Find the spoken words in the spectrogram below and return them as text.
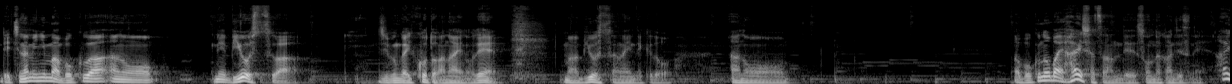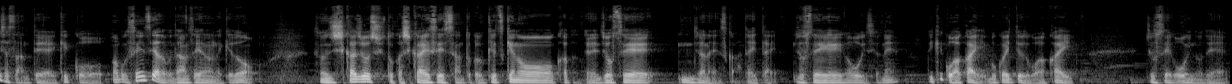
でちなみにまあ僕はあの、ね、美容室は自分が行くことがないので、まあ美容室じゃないんだけどあのまあ、僕の場合歯医者さんでそんな感じですね。歯医者さんって結構、まあ、僕先生は男性なんだけどその歯科助手とか歯科衛生士さんとか受付の方ってね女性じゃないですか大体。女性が多いですよね。で結構若い僕が言ってるとこ若い女性が多いので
